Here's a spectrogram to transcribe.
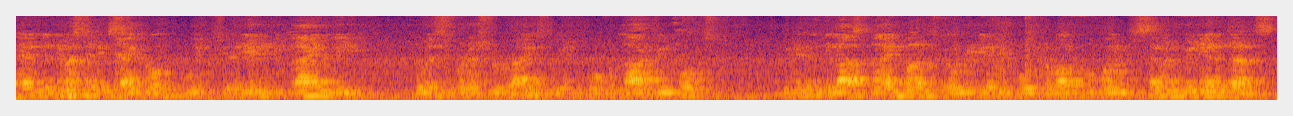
and a devastating cyclone which uh, really declined the domestic production of rice. We had to go for large imports. We did in the last nine months, we already have imported about 2.7 million tons.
